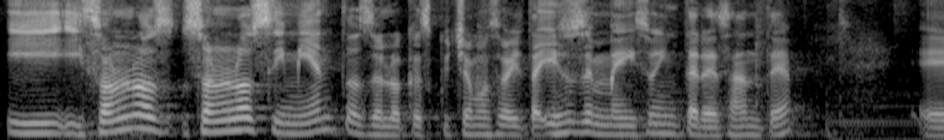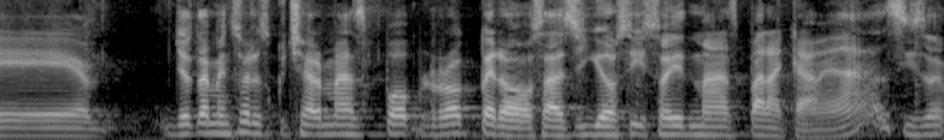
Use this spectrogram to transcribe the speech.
Y, son, los, son los cimientos de lo que escuchamos ahorita. Y eso se me hizo interesante. Eh, yo también suelo escuchar más pop rock, pero, o sea, yo sí soy más para acá, ¿verdad? Sí soy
